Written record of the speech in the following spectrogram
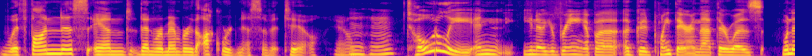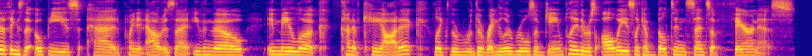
with fondness and then remember the awkwardness of it too. Know? mm-hmm. Totally. And, you know, you're bringing up a, a good point there in that there was one of the things that Opie's had pointed out is that even though it may look kind of chaotic, like the the regular rules of gameplay, there was always like a built-in sense of fairness.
